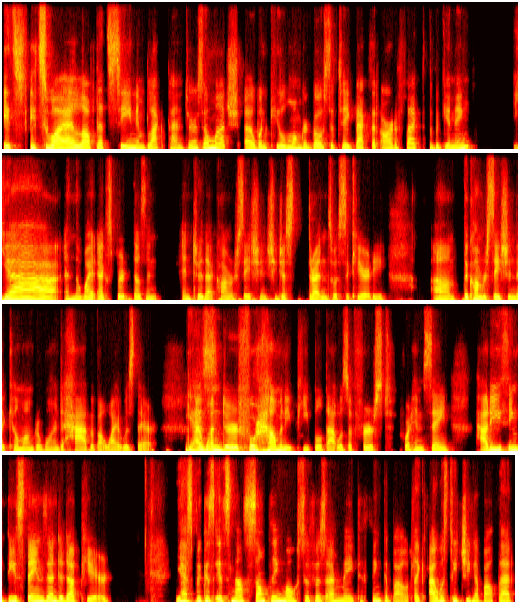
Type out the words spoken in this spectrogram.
It's it's why i love that scene in black panther so much uh, when killmonger goes to take back that artifact at the beginning. Yeah and the white expert doesn't enter that conversation. She just threatens with security um, the conversation that Killmonger wanted to have about why it was there. Yes. I wonder for how many people that was a first for him saying, How do you think these things ended up here? Yes, because it's not something most of us are made to think about. Like I was teaching about that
